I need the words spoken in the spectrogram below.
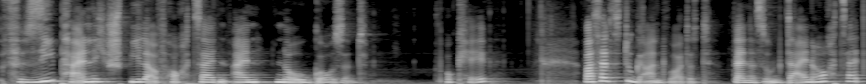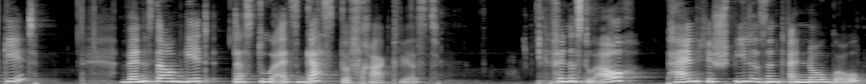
für sie peinliche Spiele auf Hochzeiten ein No-Go sind. Okay, was hättest du geantwortet, wenn es um deine Hochzeit geht? Wenn es darum geht, dass du als Gast befragt wirst? Findest du auch, peinliche Spiele sind ein No-Go?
